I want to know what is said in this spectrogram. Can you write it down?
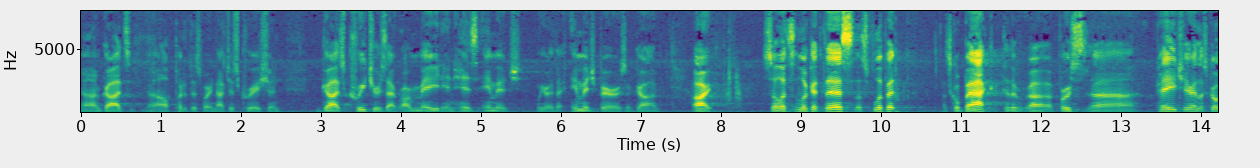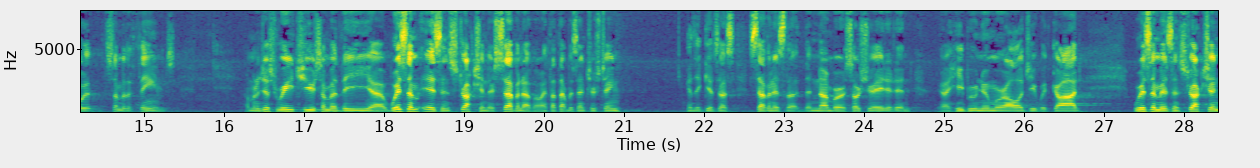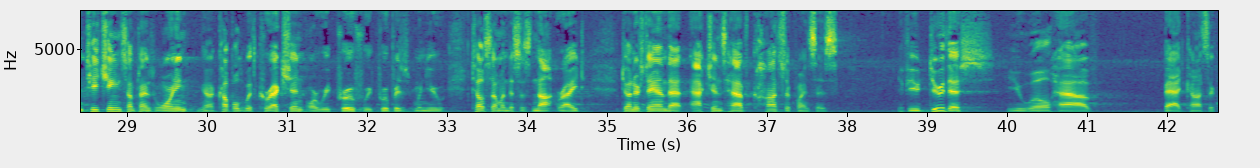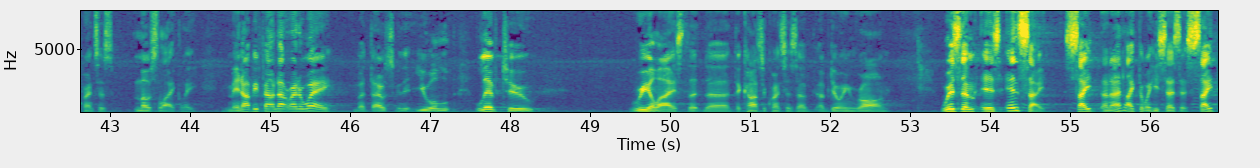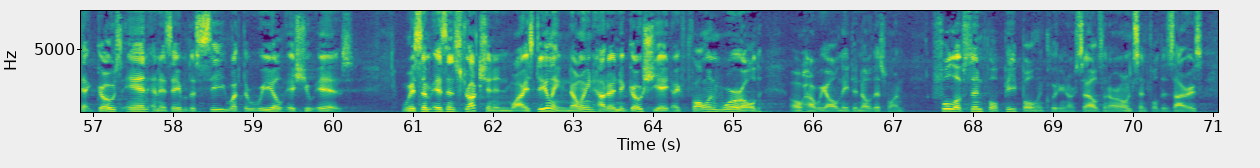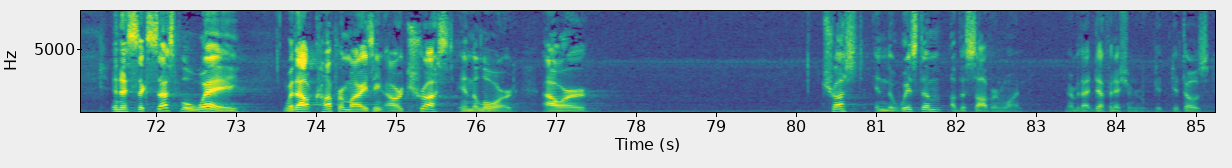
Uh, God's, I'll put it this way, not just creation, God's creatures that are made in His image. We are the image bearers of God. All right, so let's look at this. Let's flip it. Let's go back to the uh, first uh, page here. Let's go to some of the themes. I'm going to just read to you some of the uh, wisdom is instruction. There's seven of them. I thought that was interesting because it gives us seven is the, the number associated in uh, Hebrew numerology with God. Wisdom is instruction, teaching, sometimes warning, uh, coupled with correction or reproof. Reproof is when you tell someone this is not right. To understand that actions have consequences. If you do this, you will have bad consequences, most likely. It may not be found out right away, but was, you will live to realize the, the, the consequences of, of doing wrong. Wisdom is insight. Sight, and I like the way he says this sight that goes in and is able to see what the real issue is. Wisdom is instruction in wise dealing, knowing how to negotiate a fallen world. Oh, how we all need to know this one. Full of sinful people, including ourselves and our own sinful desires, in a successful way without compromising our trust in the Lord, our trust in the wisdom of the sovereign one. Remember that definition. Get, get those.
